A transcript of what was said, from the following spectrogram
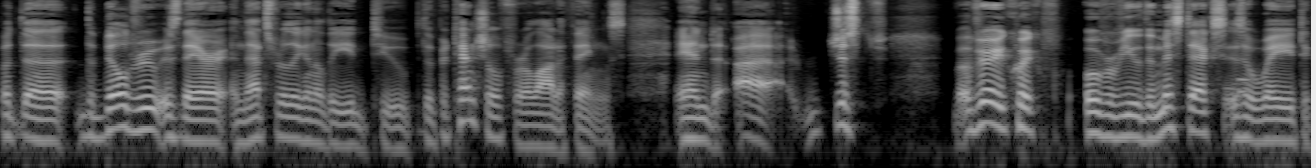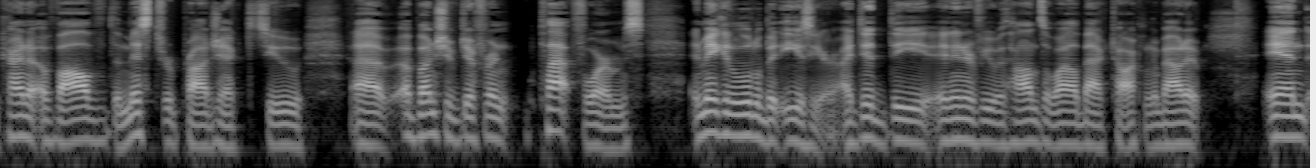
but the the build root is there, and that's really going to lead to the potential for a lot of things. And uh, just a very quick overview the MiSTeX is a way to kind of evolve the MiSTer project to uh, a bunch of different platforms and make it a little bit easier. I did the an interview with Hans a while back talking about it, and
